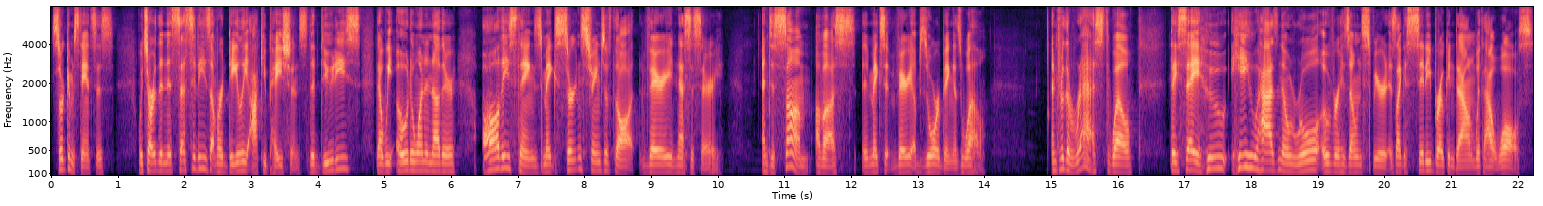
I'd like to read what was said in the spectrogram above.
Circumstances, which are the necessities of our daily occupations, the duties that we owe to one another, all these things make certain streams of thought very necessary. And to some of us, it makes it very absorbing as well. And for the rest, well, they say who he who has no rule over his own spirit is like a city broken down without walls.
